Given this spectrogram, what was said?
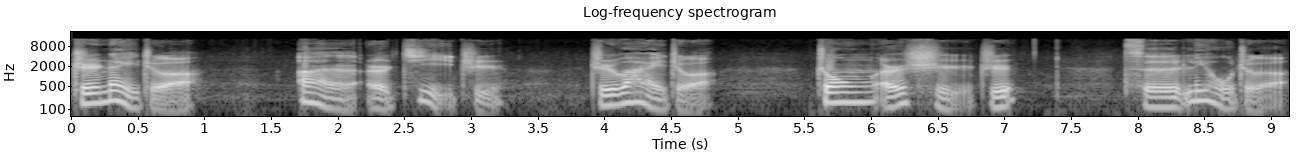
之内者，暗而济之；之外者，中而始之。此六者，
